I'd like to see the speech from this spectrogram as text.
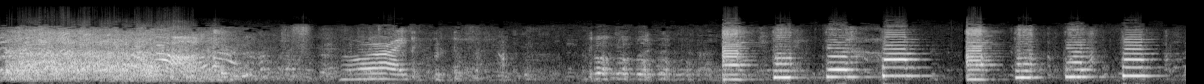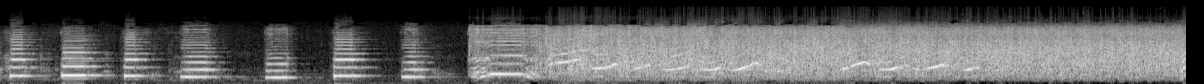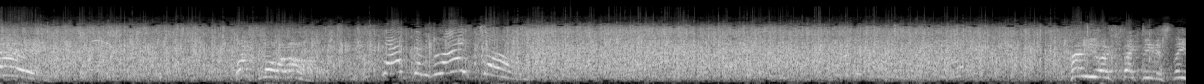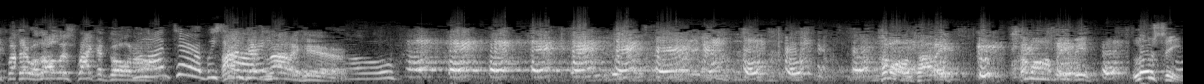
All right. you expect me to sleep out there with all this racket going well, on? Well, I'm terribly sorry. I'm getting out of here. Oh. Come on, Tommy. Come on, baby. Lucy,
